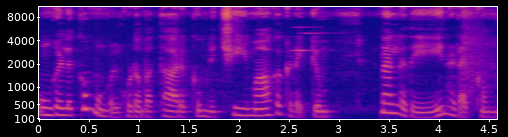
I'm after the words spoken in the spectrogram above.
உங்களுக்கும் உங்கள் குடும்பத்தாருக்கும் நிச்சயமாக கிடைக்கும். நல்லதே நடக்கும்.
